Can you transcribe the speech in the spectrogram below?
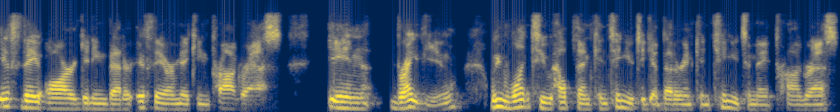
if they are getting better if they are making progress in brightview we want to help them continue to get better and continue to make progress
